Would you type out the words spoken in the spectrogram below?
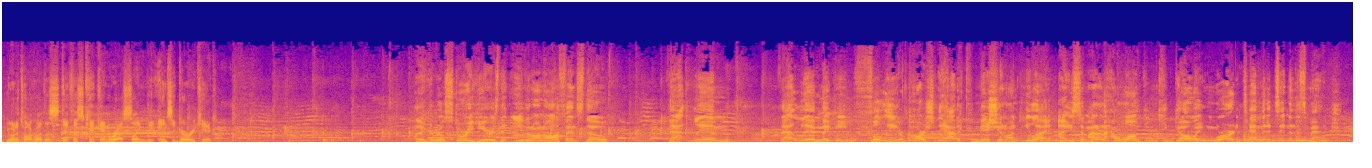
You want to talk about the stiffest kick in wrestling, the enzuigiri kick. I think the real story here is that even on offense, though, that limb, that limb might be fully or partially out of commission on Eli Isom. I don't know how long he can keep going. We're already 10 minutes into this match.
